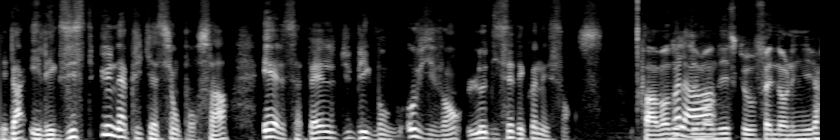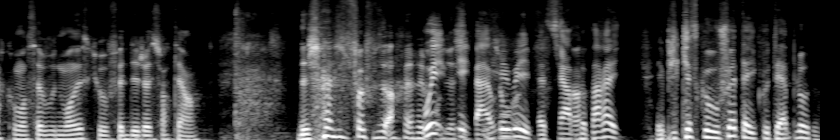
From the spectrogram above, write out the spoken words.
eh ben il existe une application pour ça et elle s'appelle du Big Bang au vivant, l'Odyssée des connaissances. Enfin, avant de Voilà. vous demander ce que vous faites dans l'univers, commencez à vous demander ce que vous faites déjà sur Terre. Déjà, une fois que vous aurez répondu Oui, à oui, cette bah, oui, question, oui, bah, c'est un hein. peu pareil. Et puis qu'est-ce que vous faites à écouter Upload?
